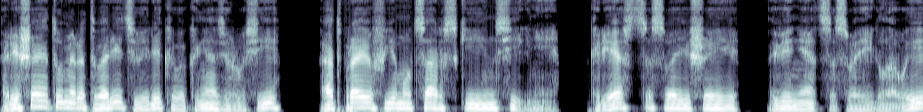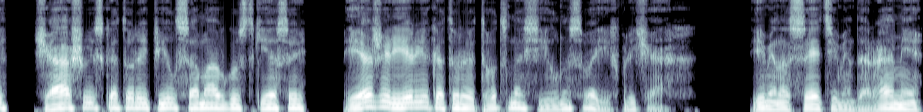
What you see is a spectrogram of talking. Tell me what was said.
решает умиротворить великого князя Руси, отправив ему царские инсигнии — крест со своей шеи, венец со своей головы, чашу, из которой пил сам Август Кесарь, и ожерелье, которое тот носил на своих плечах. Именно с этими дарами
